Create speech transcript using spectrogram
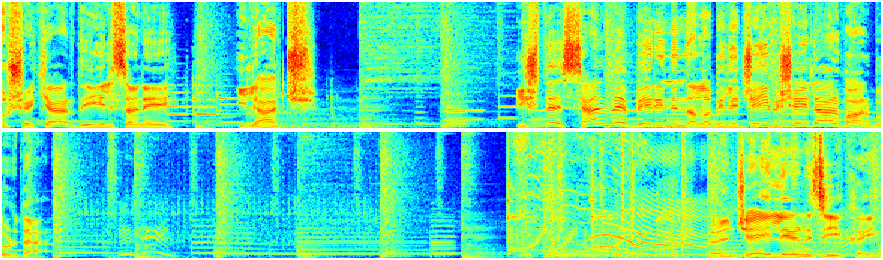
Bu şeker değil Sunny. İlaç. İşte sen ve Beri'nin alabileceği bir şeyler var burada. Önce ellerinizi yıkayın.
